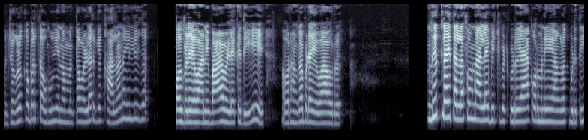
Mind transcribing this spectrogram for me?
ಜಗಳಕ್ಕೆ ಬರ್ತಾವ ಹೂಯಿ ನಮ್ಮಂತ ಒಳ್ಳೆಯವ್ರಿಗೆ ಕಾಲನ ಇಲ್ಲಿಗ. ಹೌದು ಬಿಡೆಯವ ನೀ ಭಾಳ ಒಳ್ಳೆಕದಿ ಅವ್ರು ಹಂಗ ಬಿಡೆಯವ ಅವ್ರು. ಹಿತ್ಲೈತಲ್ಲ ಸುಮ್ಮನೆ ಅಲ್ಲೇ ಬಿಚ್ಚಿ ಬಿಟ್ಬಿಡು ಯಾಕೆ ಅವ್ರ ಮನೆ ಅಂಗ್ಳಕ್ಕೆ ಬಿಡ್ತಿ?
